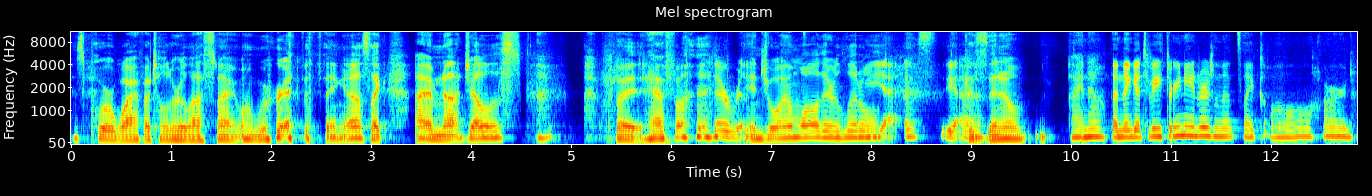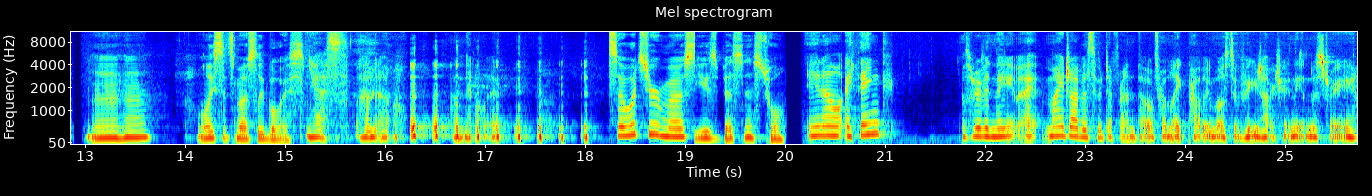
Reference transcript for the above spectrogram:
his poor wife, I told her last night when we were at the thing, I was like, I am not jealous, but have fun. They're really enjoy them while they're little. Yes, yeah, Because then it'll, I know. Then they get to be three teenagers, and it's like all hard. mm-hmm. Well, at least it's mostly boys. Yes, I know. I know it. So, what's your most used business tool? You know, I think sort of in the I, my job is so different though from like probably most of who you talk to in the industry.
